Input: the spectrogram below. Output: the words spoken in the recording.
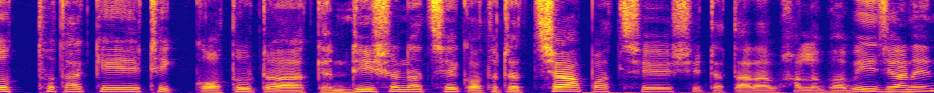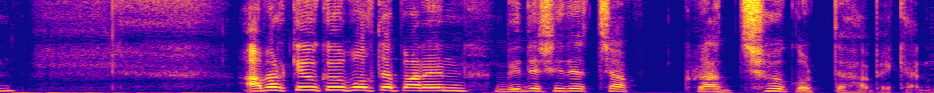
তথ্য থাকে, ঠিক কতটা কন্ডিশন আছে, কতটা চাপ আছে, সেটা তারা ভালোভাবেই জানেন। আবার কেউ কেউ বলতে পারেন, বিদেশিদের চাপ গ্রাহ্য করতে হবে কেন?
